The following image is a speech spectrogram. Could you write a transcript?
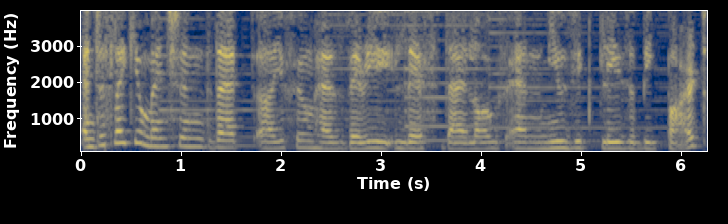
And just like you mentioned that uh, your film has very less dialogues and music plays a big part.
